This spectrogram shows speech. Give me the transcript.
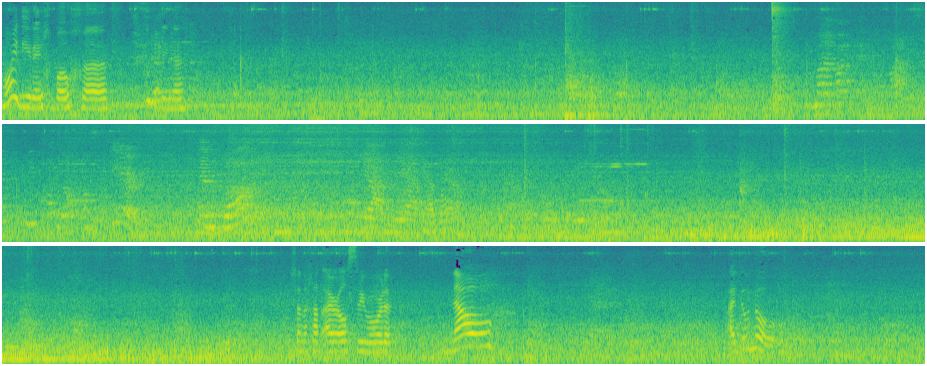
Mooi die regenboog eh, dingen. Maar waarom zeg je niet gewoon dat als eer? En dan? Ja, ja. Ja, toch? Zo, dan gaat IRL stream worden. Nou, I don't know.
